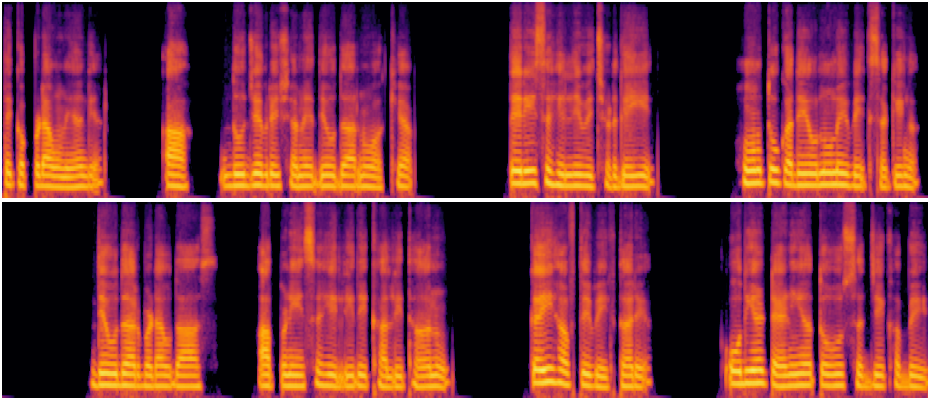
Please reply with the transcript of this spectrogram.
ਤੇ ਕੱਪੜਾ ਉਣਿਆ ਗਿਆ। ਆ, ਦੂਜੇ ਬ੍ਰਿਸ਼ਾਂ ਨੇ ਦਿਉਦਾਰ ਨੂੰ ਆਖਿਆ, ਤੇਰੀ ਸਹੇਲੀ ਵਿਛੜ ਗਈ ਏ। ਹੁਣ ਤੂੰ ਕਦੇ ਉਹਨੂੰ ਨਹੀਂ ਵੇਖ ਸਕੇਗਾ ਦਿਉਦਾਰ ਬੜਾ ਉਦਾਸ ਆਪਣੀ ਸਹੇਲੀ ਦੇ ਖਾਲੀ ਥਾਂ ਨੂੰ ਕਈ ਹਫ਼ਤੇ ਵੇਖਦਾ ਰਿਹਾ। ਉਹਦੀਆਂ ਟਹਿਣੀਆਂ ਤੋਂ ਸੱਜੇ ਖੱਬੇ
